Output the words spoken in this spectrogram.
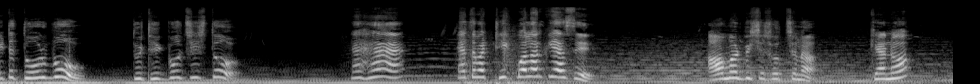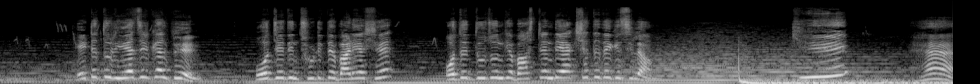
এটা তোর বউ? তুই ঠিক বলছিস তো? হ্যাঁ হ্যাঁ। এতবার ঠিক বলার কি আছে? আমার বিশ্বাস হচ্ছে না। কেন? এটা তো রিয়াজের গার্লফ্রেন্ড ও যেদিন ছুটিতে বাড়ি আসে ওদের দুজনকে বাস স্ট্যান্ডে একসাথে দেখেছিলাম। কি? হ্যাঁ।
